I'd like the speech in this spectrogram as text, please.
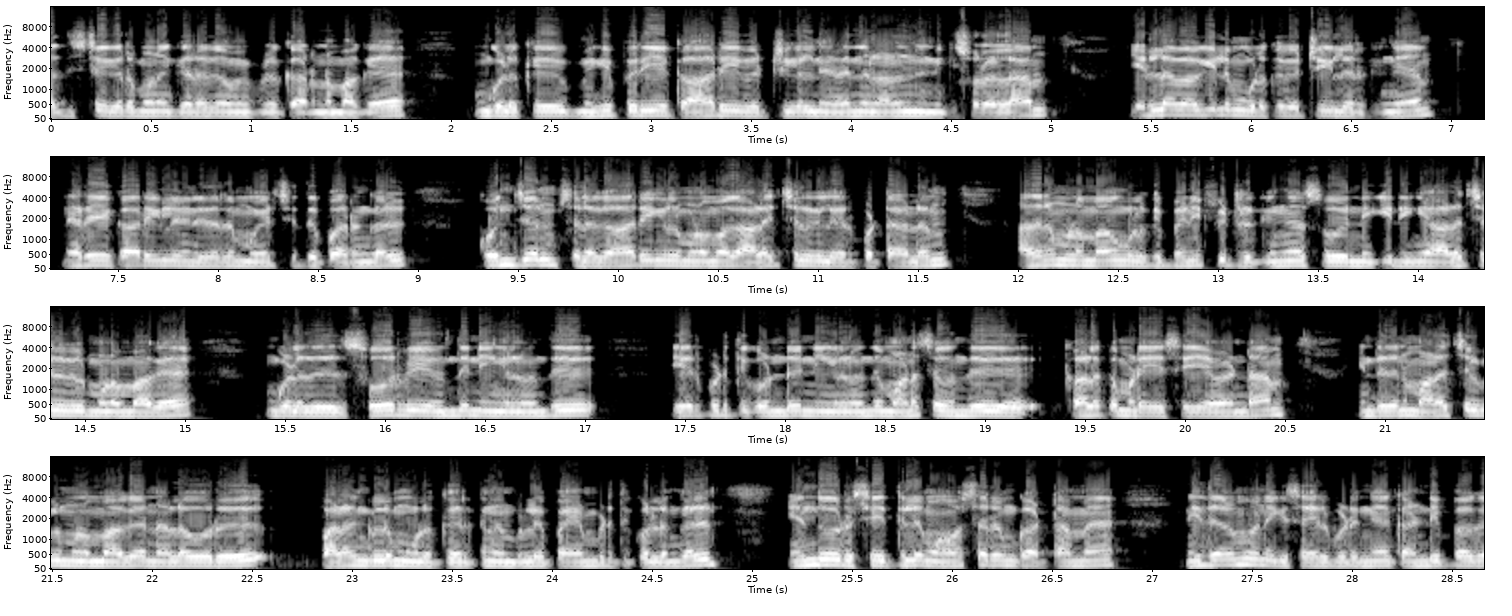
அதிர்ஷ்டகரமான கிரக அமைப்பில் காரணமாக உங்களுக்கு மிகப்பெரிய காரிய வெற்றிகள் நிறைந்த நாள்னு இன்னைக்கு சொல்லலாம். எல்லா வகையிலும் உங்களுக்கு வெற்றிகள் இருக்குங்க. நிறைய காரியங்களை இந்த முயற்சித்து பாருங்கள். கொஞ்சம் சில காரியங்கள் மூலமாக அலைச்சல்கள் ஏற்பட்டாலும் அதன் மூலமாக உங்களுக்கு பெனிஃபிட் இருக்குங்க. ஸோ இன்னைக்கு நீங்கள் அலைச்சல்கள் மூலமாக உங்களது சோர்வையை வந்து நீங்கள் வந்து ஏற்படுத்தி கொண்டு நீங்கள் வந்து மனசை வந்து கலக்கமடைய செய்ய வேண்டாம். இன்றைய தினம் அலைச்சல்கள் மூலமாக நல்ல ஒரு பலன்களும் உங்களுக்கு இருக்கு. நண்பர்களை பயன்படுத்திக் கொள்ளுங்கள். எந்த ஒரு விஷயத்திலும் அவசரம் காட்டாம நிதானமாக இன்றைக்கி செயல்படுங்க. கண்டிப்பாக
